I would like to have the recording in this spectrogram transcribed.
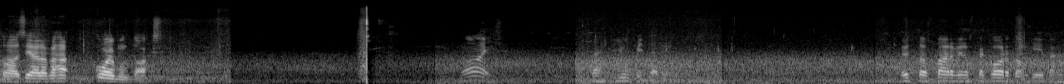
Saa siellä vähän koivun taakse. Nice. Lähti Jupiteri. Nyt olisi tarvinnut sitä kortonkia tähän.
